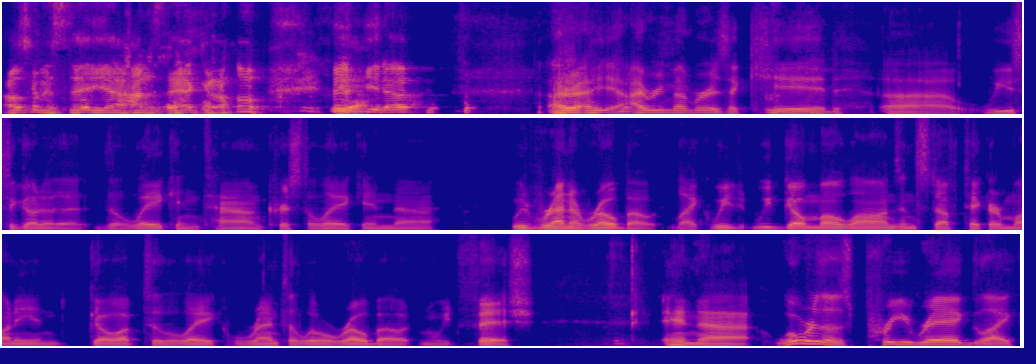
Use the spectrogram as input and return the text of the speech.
I was gonna say, yeah. How does that go? Yeah. you know. I yeah, I remember as a kid, uh, we used to go to the, the lake in town, Crystal Lake, and uh, we'd rent a rowboat. Like we'd we'd go mow lawns and stuff, take our money and go up to the lake, rent a little rowboat, and we'd fish. And uh, what were those pre-rigged like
